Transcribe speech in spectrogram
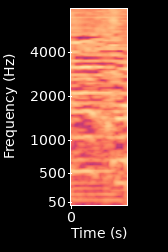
是。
